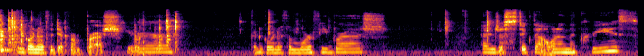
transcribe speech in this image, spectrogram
I'm going with a different brush here. I'm gonna go in with a Morphe brush and just stick that one in the crease.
